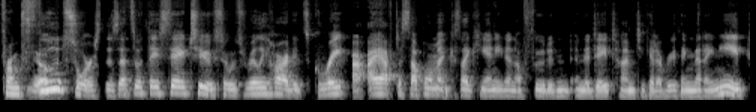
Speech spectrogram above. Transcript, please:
from Yep. food sources. That's what they say too. So it's really hard. It's great. I I have to supplement because I can't eat enough food in, in a daytime to get everything that I need.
